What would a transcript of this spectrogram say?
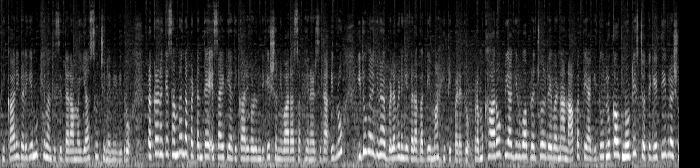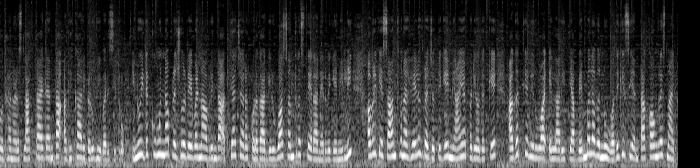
ಅಧಿಕಾರಿಗಳಿಗೆ ಮುಖ್ಯಮಂತ್ರಿ ಸಿದ್ದರಾಮಯ್ಯ ಸೂಚನೆ ನೀಡಿದರು. ಪ್ರಕರಣಕ್ಕೆ ಸಂಬಂಧಪಟ್ಟಂತೆ ಎಸ್ಐಟಿ ಅಧಿಕಾರಿಗಳೊಂದಿಗೆ ಶನಿವಾರ ಸಭೆ ನಡೆಸಿದ ಇವರು, ಇದುವರೆಗಿನ ಬೆಳವಣಿಗೆಗಳ ಬಗ್ಗೆ ಮಾಹಿತಿ ಪಡೆದರು. ಪ್ರಮುಖ ಆರೋಪಿಯಾಗಿರುವ ಪ್ರಜ್ವಲ್ ರೇವಣ್ಣ ನಾಪತ್ತೆಯಾಗಿದ್ದು ಲುಕೌಟ್ ನೋಟಿಸ್ ಜೊತೆಗೆ ತೀವ್ರ ಶೋಧ ನಡೆಸಲಾಗ್ತಾ ಇದೆ ಅಂತ ಅಧಿಕಾರಿಗಳು ವಿವರಿಸಿದರು. ಇನ್ನು ಇದಕ್ಕೂ ಮುನ್ನ ಪ್ರಜ್ವಲ್ ರೇವಣ್ಣ ಅವರಿಂದ ಅತ್ಯಾಚಾರಕ್ಕೊಳಗಾಗಿರುವ ಸಂತ್ರಸ್ತೆಯರ ನೆರವಿಗೆ ನಿಲ್ಲಿ ಅವರಿಗೆ ಸಾಂತ್ವನ ಹೇಳುವುದರ ಜೊತೆಗೆ ನ್ಯಾಯ ಪಡೆಯೋದಕ್ಕೆ ಅಗತ್ಯವಿರುವ ಎಲ್ಲ ರೀತಿಯ ಬೆಂಬಲವನ್ನು ಒದಗಿಸಿ ಅಂತ ಕಾಂಗ್ರೆಸ್ ನಾಯಕ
